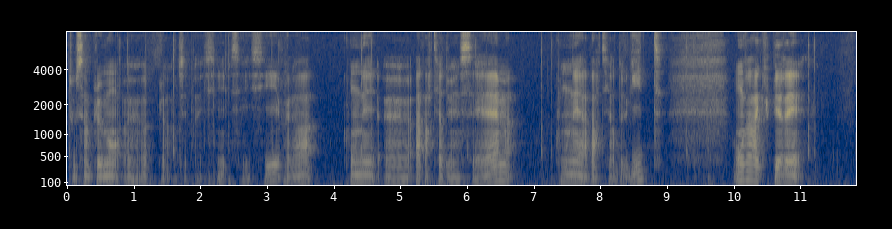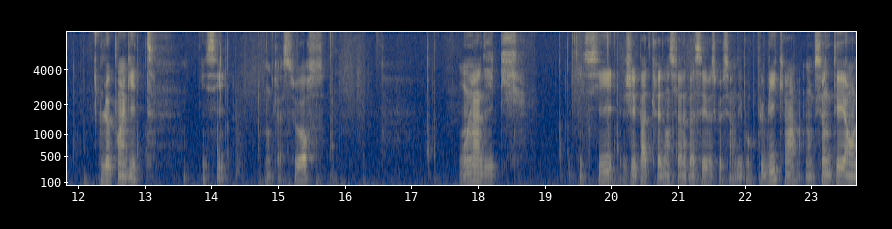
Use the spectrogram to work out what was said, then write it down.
tout simplement, euh, hop là, c'est ici, voilà, qu'on est euh, à partir du SCM, qu'on est à partir de Git. On va récupérer le point Git, ici, donc la source. On l'indique ici. J'ai pas de crédentiel à passer parce que c'est un dépôt public. Hein. Donc si on était en,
